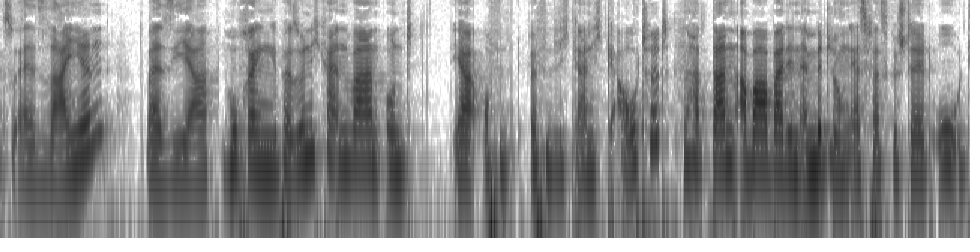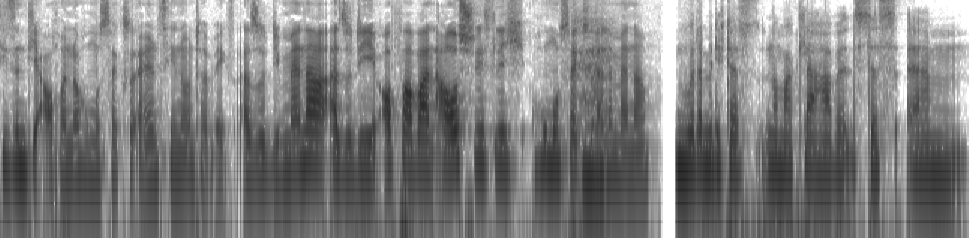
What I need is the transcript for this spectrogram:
homosexuell seien, weil sie ja hochrangige Persönlichkeiten waren und ja offen, öffentlich gar nicht geoutet. Hat dann aber bei den Ermittlungen erst festgestellt, oh, die sind ja auch in der homosexuellen Szene unterwegs. Also die Männer, also die Opfer waren ausschließlich homosexuelle Okay. Männer. Nur damit ich das nochmal klar habe, ist das, ähm,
